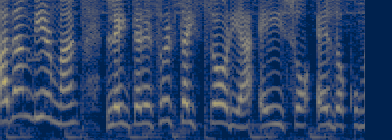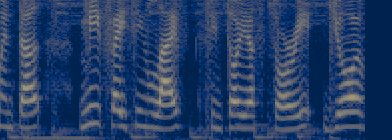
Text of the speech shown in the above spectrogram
A Dan Bierman le interesó esta historia e hizo el documental Me Facing Life, Cintoya Story, yo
